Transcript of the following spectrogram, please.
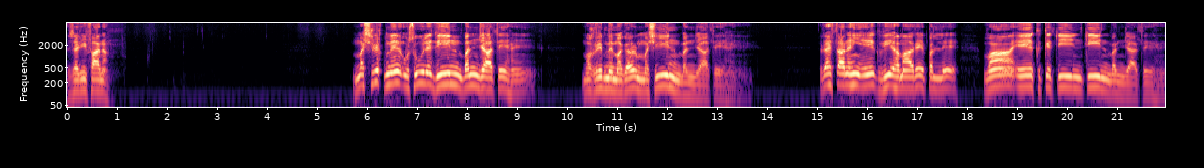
ظریفانہ۔ مشرق میں اصول دین بن جاتے ہیں، مغرب میں مگر مشین بن جاتے ہیں۔ رہتا نہیں ایک بھی ہمارے پلے، وہاں ایک کے تین تین بن جاتے ہیں۔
